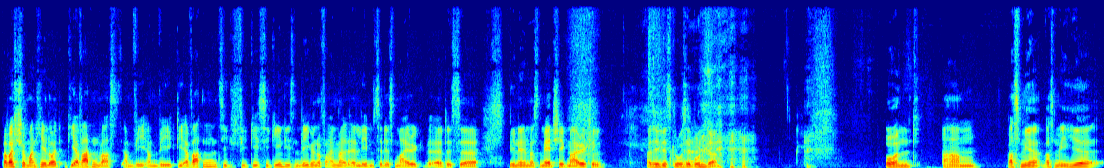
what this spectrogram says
aber weißt du, manche Leute, die erwarten was am, We am Weg. Die erwarten, sie, sie, gehen diesen Weg und auf einmal erleben sie das, Miracle, äh, das äh, wie nennen wir es, Magic Miracle. Also das große Wunder. Und ähm, was, mir, was mir hier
